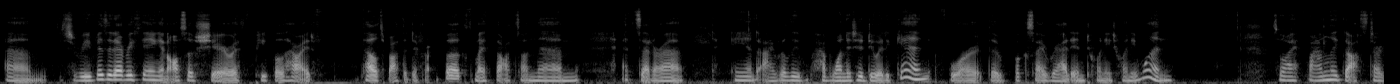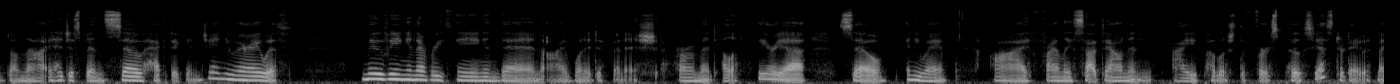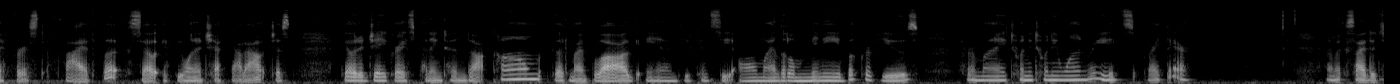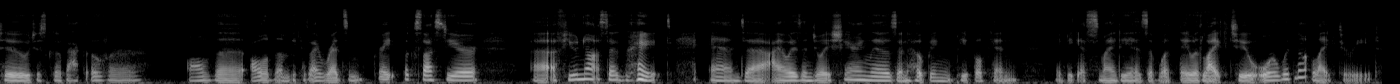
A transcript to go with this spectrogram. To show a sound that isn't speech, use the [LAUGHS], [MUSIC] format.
um, to revisit everything, and also share with people how I'd felt about the different books, my thoughts on them, etc. And I really have wanted to do it again for the books I read in 2021. So I finally got started on that. It had just been so hectic in January with moving and everything, and then I wanted to finish Firmament Eleftheria. So, anyway, I finally sat down and I published the first post yesterday with my first five books. So, if you want to check that out, just go to jgracepennington.com, go to my blog, and you can see all my little mini book reviews for my 2021 reads right there. I'm excited to just go back over all the all of them because I read some great books last year, uh, a few not so [LAUGHS] great, and uh, I always enjoy sharing those and hoping people can maybe get some ideas of what they would like to or would not like to read.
